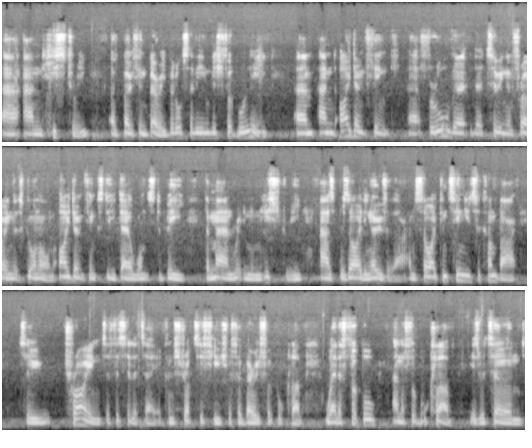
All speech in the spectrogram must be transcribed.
uh, and history of both in Bury but also the English Football League. Um, and I don't think, uh, for all the, the toing and froing that's gone on, I don't think Steve Dale wants to be the man written in history as presiding over that. And so I continue to come back to trying to facilitate a constructive future for Bury Football Club, where the football and the football club is returned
